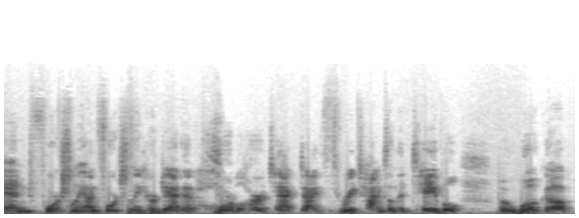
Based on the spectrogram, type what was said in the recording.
And fortunately, unfortunately, her dad had a horrible heart attack, died three times on the table, but woke up.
